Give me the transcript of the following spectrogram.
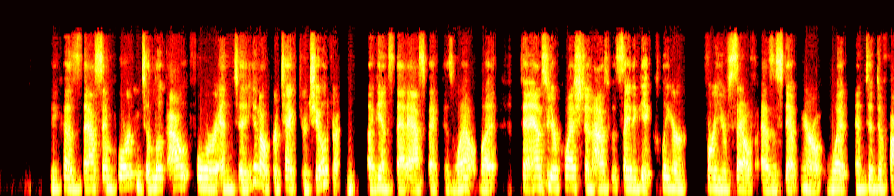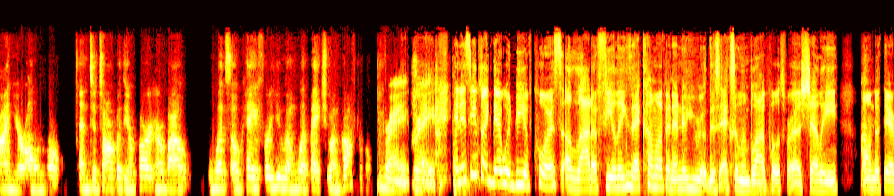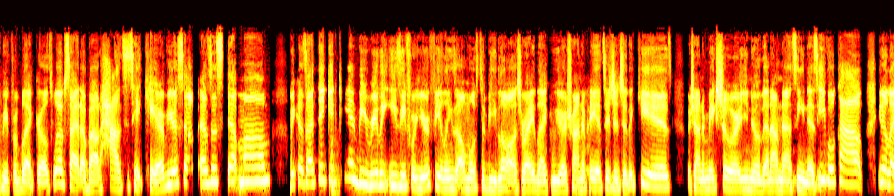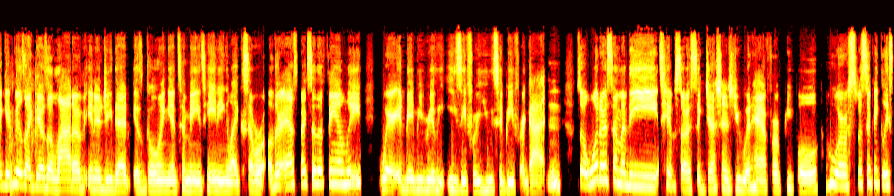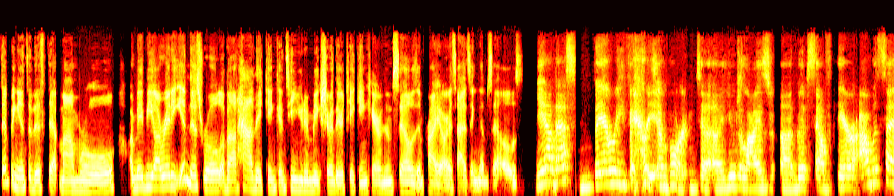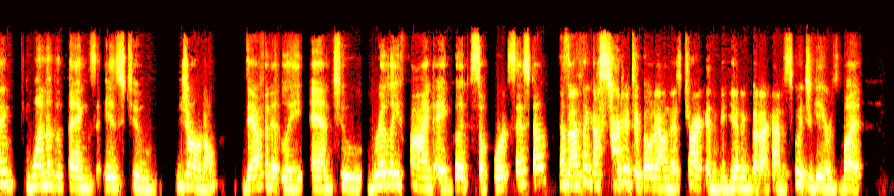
because that's important to look out for and to, you know, protect your children against that aspect as well. But to answer your question, I would say to get clear for yourself as a step parent what and to define your own role and to talk with your partner about what's okay for you and what makes you uncomfortable. Right, right. And it seems like there would be, of course, a lot of feelings that come up. And I know you wrote this excellent blog post for us, Shelly, on the Therapy for Black Girls website about how to take care of yourself as a stepmom, because I think it can be really easy for your feelings almost to be lost, right? Like we are trying to pay attention to the kids. We're trying to make sure, you know, that I'm not seen as evil cop. You know, like it feels like there's a lot of energy that is going into maintaining like several other aspects of the family where it may be really easy for you to be forgotten. So what are some of the tips or suggestions you would have for people who are specifically stepping into this stepmom role or maybe already in this role about how they can continue to make sure they're taking care of themselves and prioritizing themselves. Yeah, that's very, very important to uh, utilize uh, good self care. I would say one of the things is to journal, definitely, and to really find a good support system. Because I think I started to go down this track in the beginning, but I kind of switched gears. But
